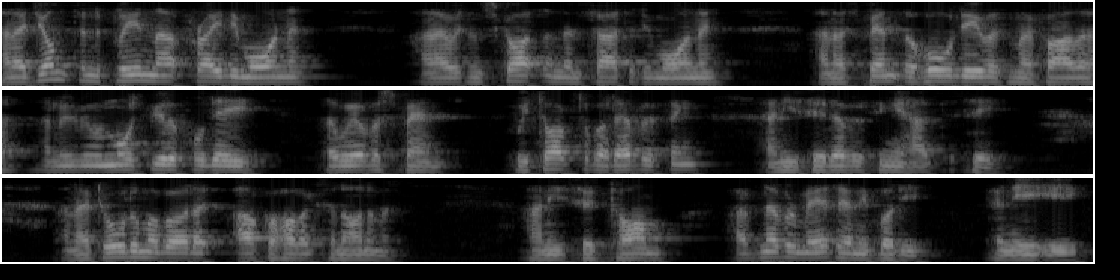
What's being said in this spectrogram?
And I jumped in the plane that Friday morning And I was in Scotland on Saturday morning, and I spent the whole day with my father, and it was the most beautiful day that we ever spent. We talked about everything, and he said everything he had to say. And I told him about Alcoholics Anonymous. And he said, Tom, I've never met anybody in AA.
